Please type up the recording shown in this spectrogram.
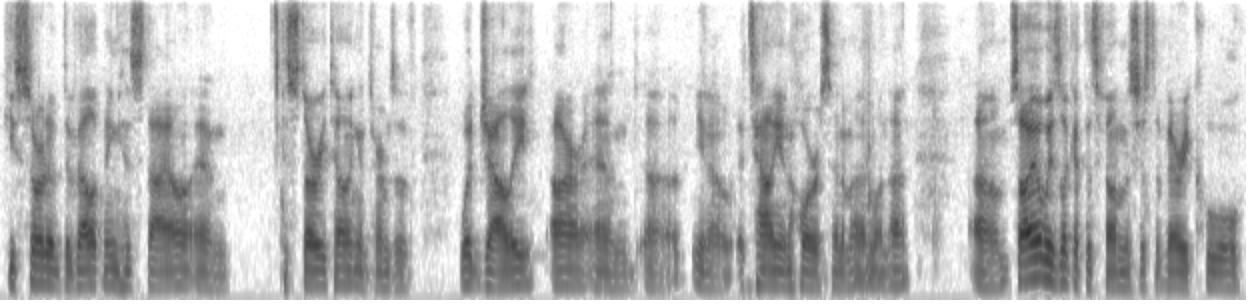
he's sort of developing his style and his storytelling in terms of what Gialli are and, uh, you know, Italian horror cinema and whatnot. Um, so I always look at this film as just a very cool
